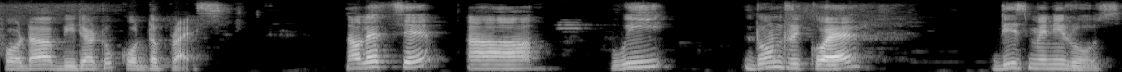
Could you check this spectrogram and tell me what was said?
for the bidder to quote the price. Now let's say uh, we don't require these many rows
